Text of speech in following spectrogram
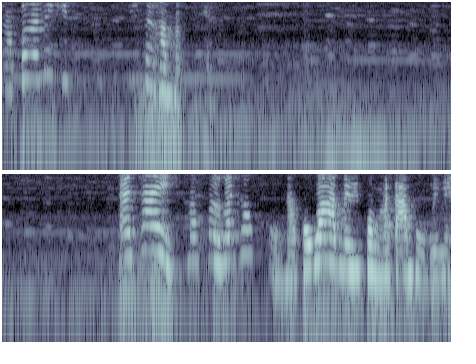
เราก็เลยไม่คิดที่จะทำแบบนี้แต่ใช่บางคนก็ชอบ ผมนะ เพราะว่ามันมีคนมาตามผมเป็นไง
